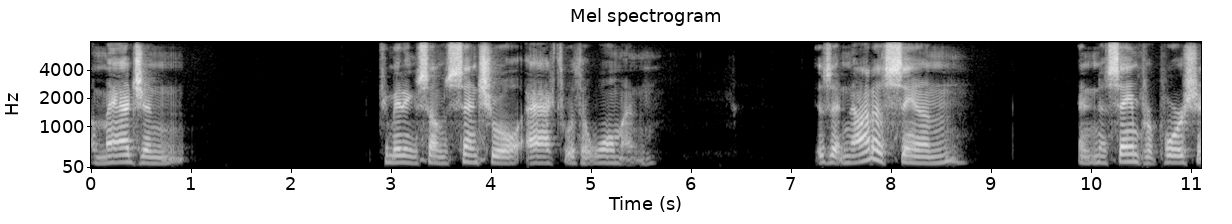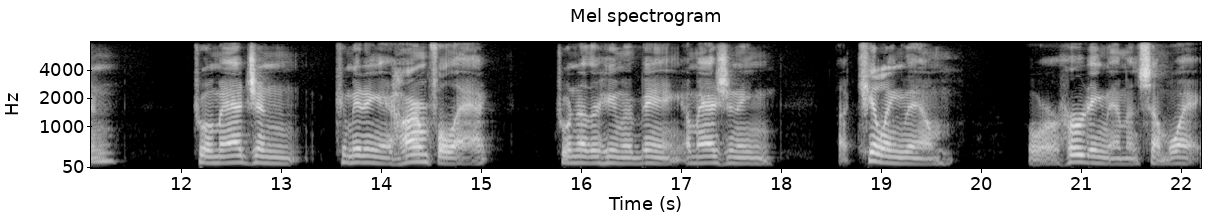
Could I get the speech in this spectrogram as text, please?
imagine committing some sensual act with a woman, is it not a sin in the same proportion to imagine committing a harmful act to another human being, imagining uh, killing them or hurting them in some way?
